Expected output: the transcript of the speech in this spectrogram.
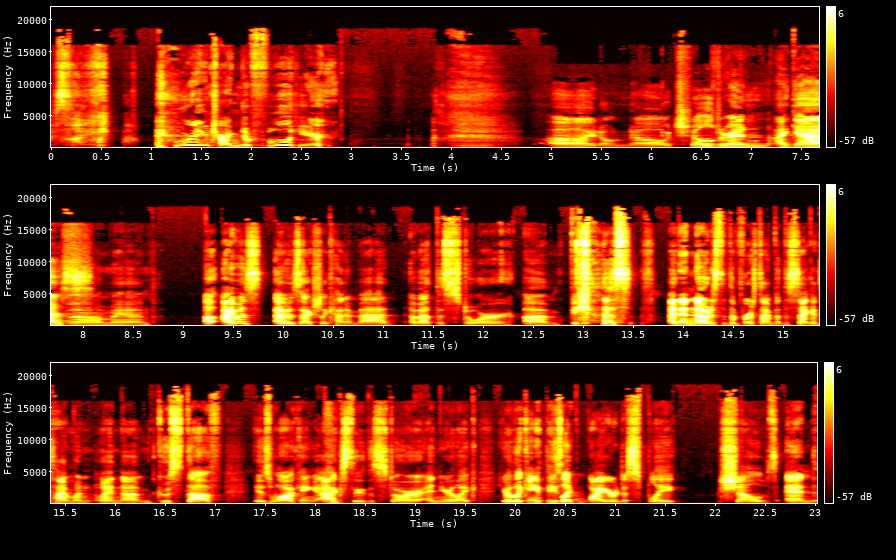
was like who are you trying to fool here? I don't know. Children, I guess. Oh man. Oh, I was I was actually kind of mad about the store um because I didn't notice it the first time but the second time when when um Gustav is walking Ax through the store and you're like you're looking at these like wire display shelves and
